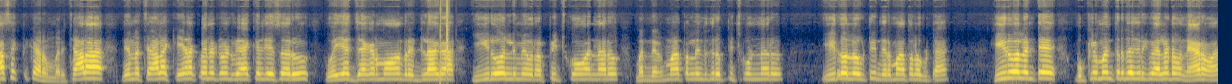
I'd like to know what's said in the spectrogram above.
ఆసక్తికరం మరి. చాలా నిన్న చాలా కీలకమైనటువంటి వ్యాఖ్యలు చేశారు. వైఎస్ జగన్మోహన్ రెడ్డి లాగా హీరోల్ని మేము రప్పించుకోమన్నారు. మరి నిర్మాతలను ఎందుకు రప్పించుకుంటున్నారు? హీరోలు ఒకటి నిర్మాతలు ఒకట? హీరోలు అంటే ముఖ్యమంత్రి దగ్గరికి వెళ్ళడం నేరమా?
